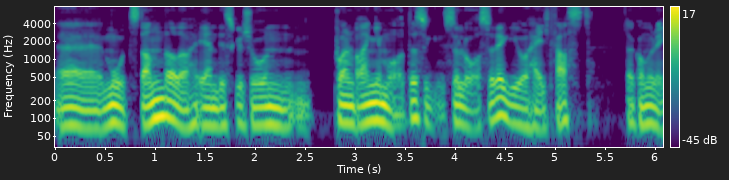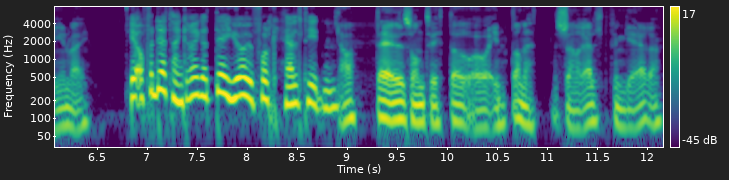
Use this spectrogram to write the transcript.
eh, motstander da, i en diskusjon på en vrang måte, så, så låser deg jo helt fast. Da kommer du ingen vei. Ja, for det tenker jeg at det gjør jo folk hele tiden. Ja, Det er jo sånn Twitter og internett generelt fungerer.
